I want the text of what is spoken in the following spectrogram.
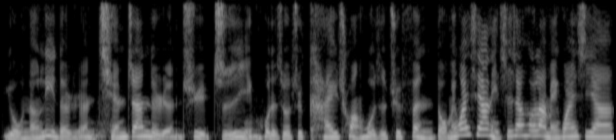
有能力的人、前瞻的人去指引，或者说去开创，或者是去奋斗？没关系啊，你吃香喝辣没关系啊，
